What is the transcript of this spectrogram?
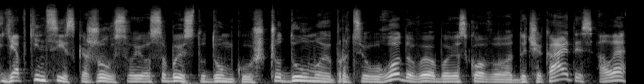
Я в кінці скажу свою особисту думку, що думаю про цю угоду. Ви обов'язково дочекаєтесь, але.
